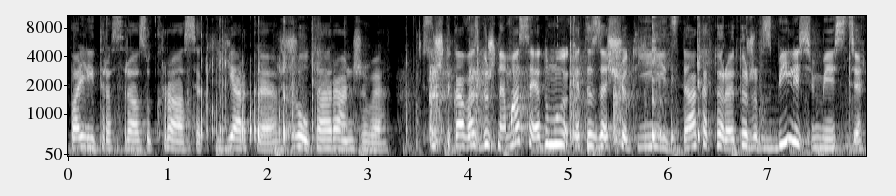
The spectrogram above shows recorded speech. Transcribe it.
палитра сразу красок. Яркая, желто-оранжевая. Слушай, такая воздушная масса. Я думаю, это за счет яиц, да, которые тоже взбились вместе,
